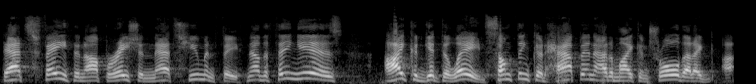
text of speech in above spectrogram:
That's faith in operation. That's human faith. Now, the thing is, I could get delayed. Something could happen out of my control that I, I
